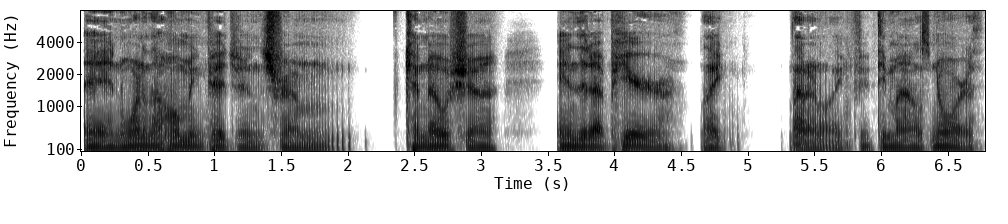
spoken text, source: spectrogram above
And one of the homing pigeons from Kenosha ended up here, like, I don't know, like 50 miles north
